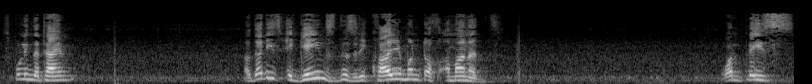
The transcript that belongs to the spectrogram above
He's pulling the time. Now that is against this requirement of amanat. One place,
